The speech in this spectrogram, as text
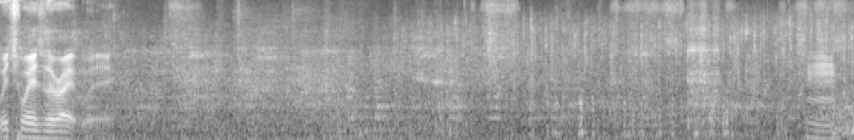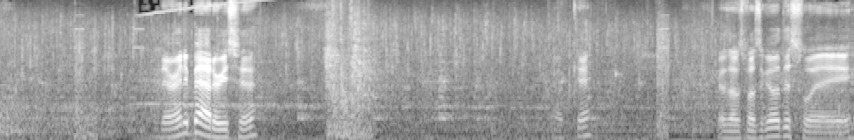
which way is the right way? Hmm. Are there any batteries here? Okay. Because I was supposed to go this way.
